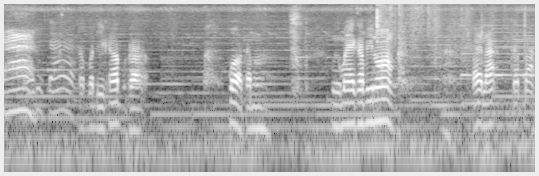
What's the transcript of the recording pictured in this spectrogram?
จ้าจ้าครับสวัสดีครับก็พ่อกันมือไม้ครับพี่น้องไปละกลับบ้าน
